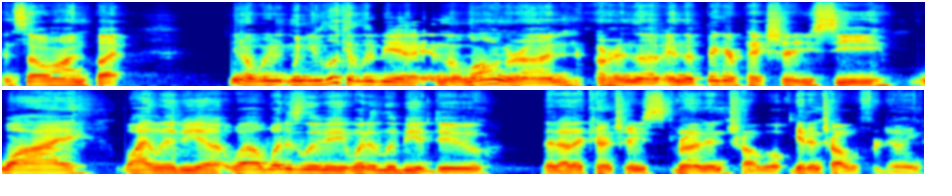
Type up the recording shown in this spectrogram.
and so on. But you know, when, when you look at Libya in the long run or in the in the bigger picture, you see why why Libya. Well, what does Libya? What did Libya do that other countries run in trouble, get in trouble for doing?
